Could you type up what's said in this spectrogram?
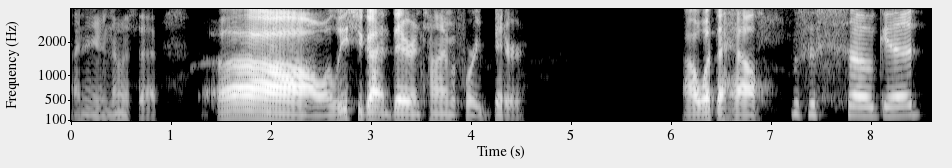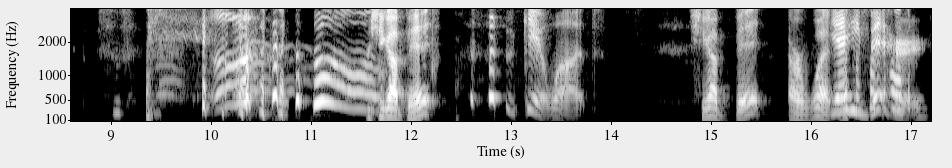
I didn't even notice that. Oh, at least you got there in time before he bit her. Oh, what the hell? This is so good. Is- She got bit? can't watch. She got bit or what? Yeah, What he bit her.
